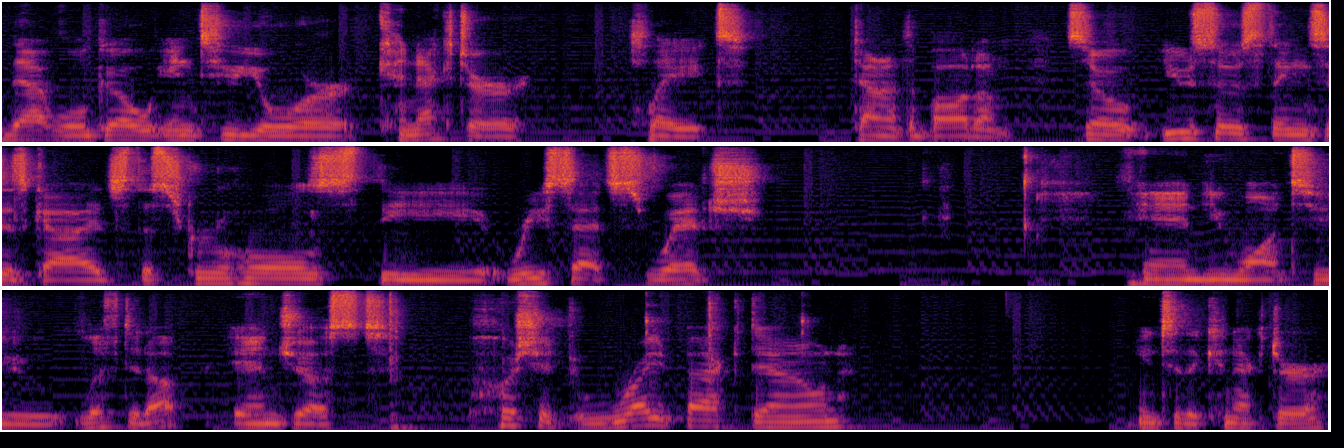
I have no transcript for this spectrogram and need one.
that will go into your connector plate down at the bottom. So use those things as guides, the screw holes, the reset switch, and you want to lift it up and just push it right back down into the connector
